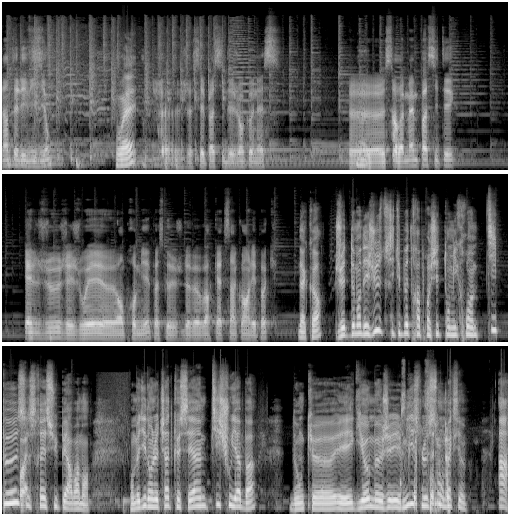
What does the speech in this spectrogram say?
l'Intellivision. Ouais. je sais pas si des gens connaissent. Je ne saurais même pas citer quel jeu j'ai joué en premier parce que je devais avoir 4-5 ans à l'époque. D'accord. Je vais te demander juste si tu peux te rapprocher de ton micro un petit peu, ce serait super, vraiment. On me dit dans le chat que c'est un petit chouïa bas. Donc, euh, et Guillaume, j'ai mis le son au maximum. Ah,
